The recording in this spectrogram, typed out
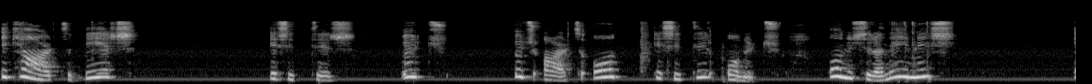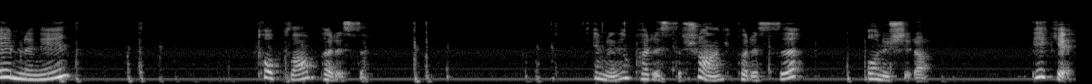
2 artı 1 eşittir 3. 3 artı 10 eşittir 13. 13 lira neymiş? Emre'nin toplam parası. Emre'nin parası. Şu anki parası 13 lira. Peki.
